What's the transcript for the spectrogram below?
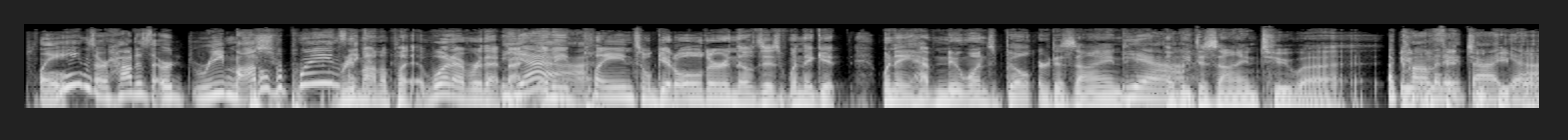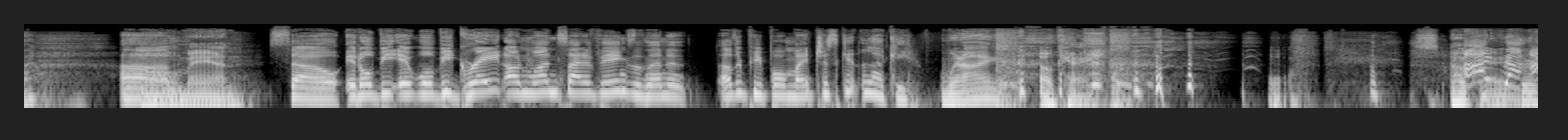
planes, or how does or remodel the planes? Like, remodel plane, whatever that matters. I mean, planes will get older, and they'll just when they get when they have new ones built or designed, Yeah. they'll be designed to uh, be able to fit accommodate two that. people. Yeah. oh Um, man, So it'll be it will be great on one side of things, and then other people might just get lucky. when I okay. Okay, I'm not, I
